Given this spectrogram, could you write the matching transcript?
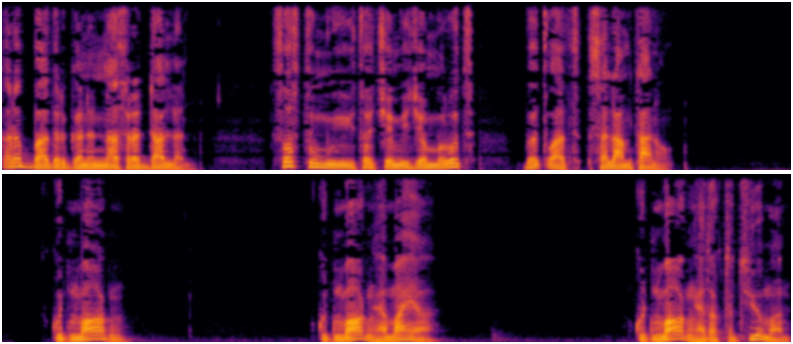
ቀረብ አድርገን እናስረዳለን። ሦስቱም ውይይቶች የሚጀምሩት በጧት ሰላምታ ነው። Guten Morgen. Guten Morgen, Herr Meier. Guten Morgen, Herr Dr. Thürmann.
